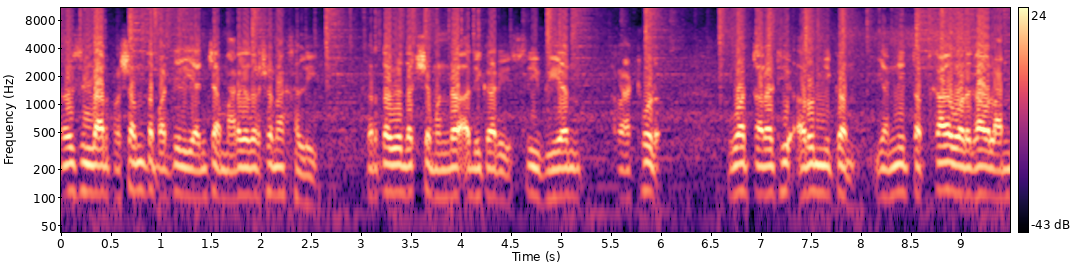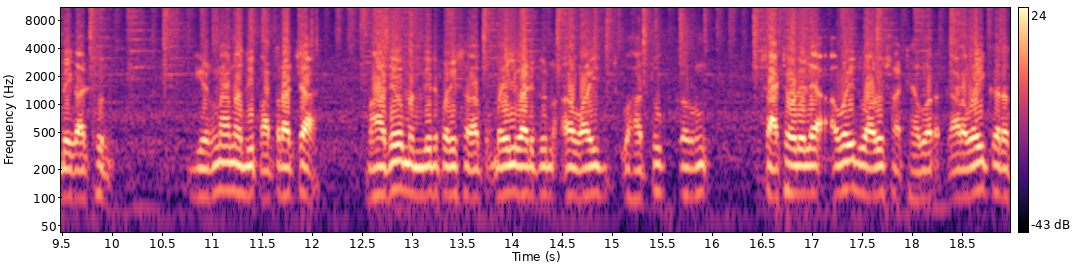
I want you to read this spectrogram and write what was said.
तहसीलदार प्रशांत पाटील यांच्या मार्गदर्शनाखाली कर्तव्यदक्ष मंडळ अधिकारी श्री व्ही एन राठोड व तलाठी अरुण निकम यांनी तत्काळ वडगाव लांबे गाठून गिरणा नदी पात्राच्या महादेव मंदिर परिसरात बैलगाडीतून अवैध वाहतूक करून साठवलेल्या अवैध वाळू साठ्यावर कारवाई करत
